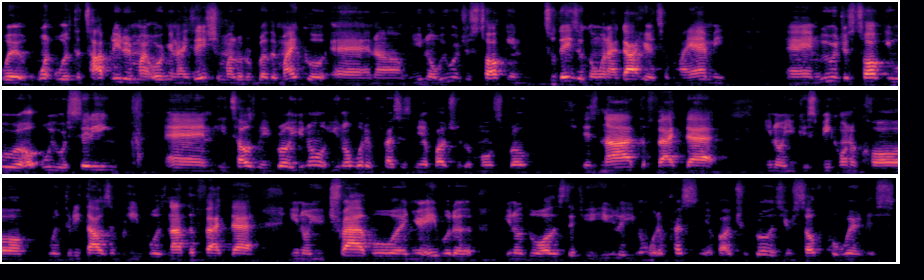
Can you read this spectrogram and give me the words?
with with the top leader in my organization my little brother michael and um, you know we were just talking two days ago when i got here to miami and we were just talking. We were we were sitting, and he tells me, "Bro, you know, you know what impresses me about you the most, bro, is not the fact that you know you can speak on a call with three thousand people. It's not the fact that you know you travel and you're able to you know do all this stuff. You know what impresses me about you, bro, is your self awareness."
